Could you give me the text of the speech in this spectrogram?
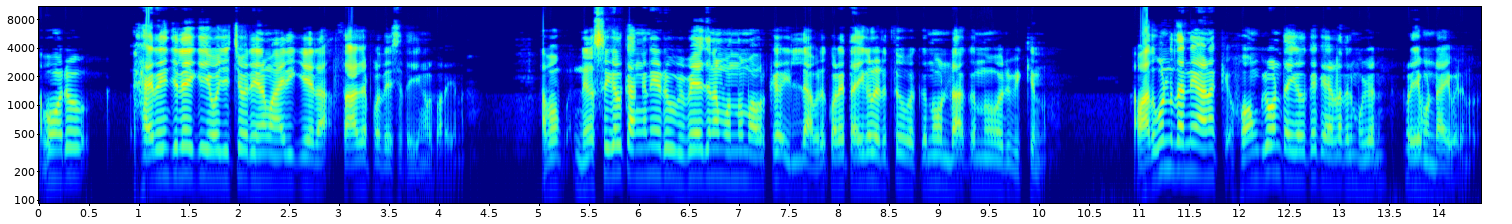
അപ്പോൾ ഒരു ഹൈ റേഞ്ചിലേക്ക് യോജിച്ച ഒരു ഇനമായിരിക്കുകയില്ല താഴെ പ്രദേശത്തേക്ക് ഞങ്ങൾ പറയുന്നത്. അപ്പം നഴ്സറികൾക്ക് അങ്ങനെ ഒരു വിവേചനമൊന്നും അവർക്ക് ഇല്ല. അവർ കുറേ തൈകൾ എടുത്ത് വെക്കുന്നു ഉണ്ടാക്കുന്നു അവർ വിൽക്കുന്നു. അപ്പോൾ അതുകൊണ്ട് തന്നെയാണ് ഹോം ഗ്രോൺ തൈകൾക്ക് കേരളത്തിൽ മുഴുവൻ പ്രിയമുണ്ടായി വരുന്നത്.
